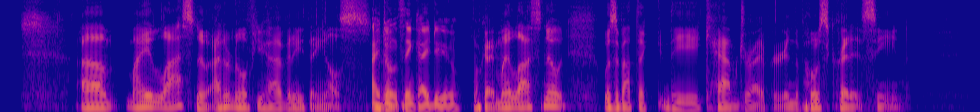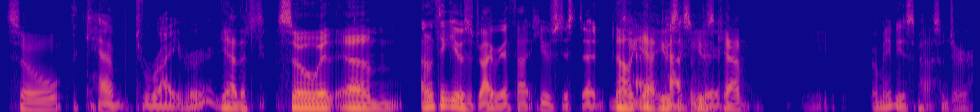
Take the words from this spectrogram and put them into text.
um, my last note. I don't know if you have anything else. I don't think I do. Okay, my last note was about the the cab driver in the post credit scene. So The cab driver? yeah, that's so. It, um, I don't think he was a driver. I thought he was just a no, yeah, he was passenger. he was cab, he, or maybe it's passenger.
